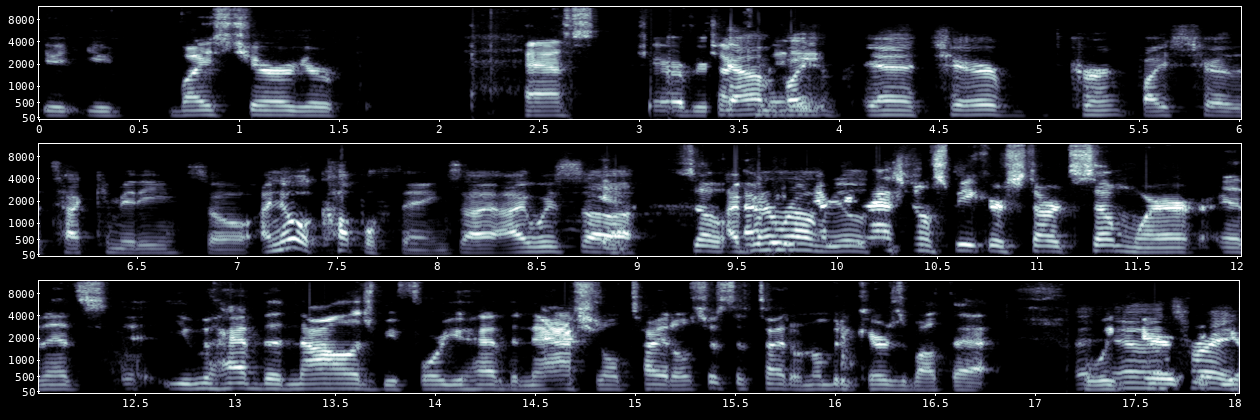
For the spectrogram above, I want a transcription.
you, you vice chair, you're past chair of your tech yeah, committee. Vice, yeah, chair, current vice chair of the tech committee. So I know a couple things. I, I was uh, yeah. so I've been every, around. Real national speaker starts somewhere, and it's you have the knowledge before you have the national title. It's just a title. Nobody cares about that. But we yeah, care that's right.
